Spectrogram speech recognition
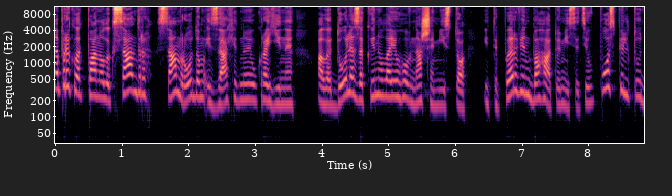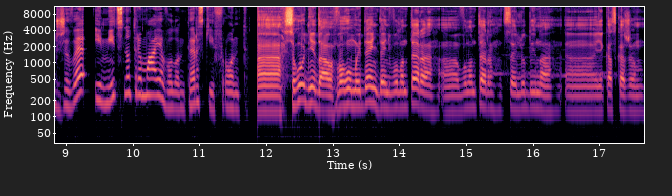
Наприклад, пан Олександр сам родом із Західної України, але доля закинула його в наше місто. І тепер він багато місяців поспіль тут живе і міцно тримає волонтерський фронт. Сьогодні да, вагомий день, день волонтера. Волонтер це людина, е, яка, скажімо,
